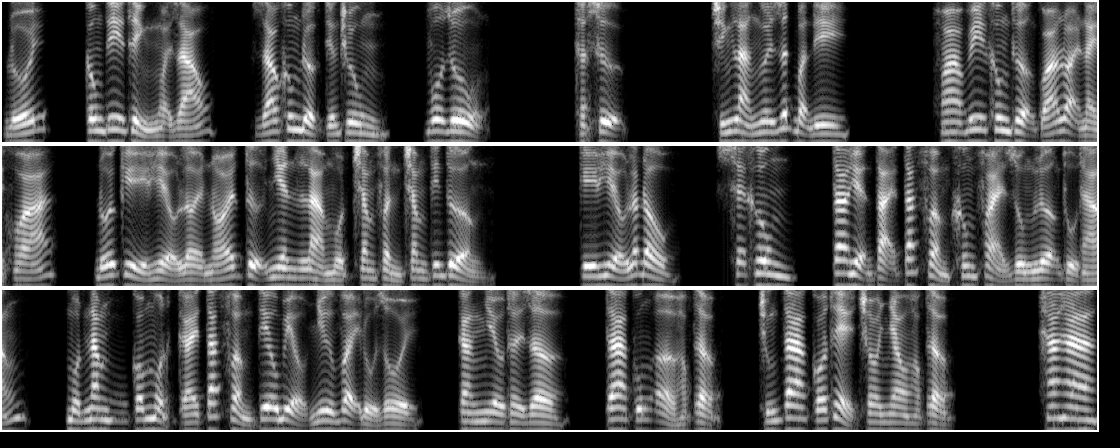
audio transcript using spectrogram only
Đối, công ty thỉnh ngoại giáo, giáo không được tiếng Trung, vô dụ. Thật sự, chính là ngươi rất bận đi. Hoa vi không thượng quá loại này khóa, đối kỳ hiểu lời nói tự nhiên là 100% tin tưởng. Kỳ hiểu lắc đầu, sẽ không, ta hiện tại tác phẩm không phải dùng lượng thủ thắng, một năm có một cái tác phẩm tiêu biểu như vậy đủ rồi, càng nhiều thời giờ, ta cũng ở học tập, chúng ta có thể cho nhau học tập. Ha ha,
